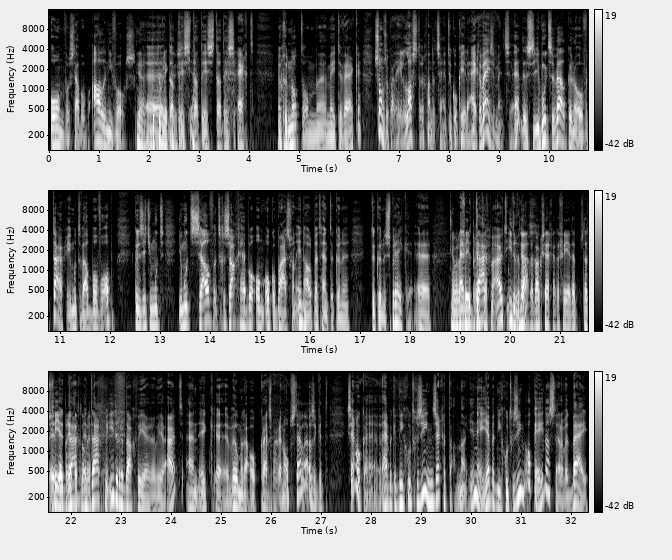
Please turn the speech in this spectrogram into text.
onvoorstelbaar op alle niveaus. Ja, uh, dat, dus. is, dat, is, dat is echt een genot om mee te werken. Soms ook wel heel lastig, want het zijn natuurlijk ook hele eigenwijze mensen. Hè? Dus je moet ze wel kunnen overtuigen. Je moet er wel bovenop kunnen zitten. Je moet, je moet zelf het gezag hebben om ook op basis van inhoud met hen te kunnen, te kunnen spreken. Ja, maar dat en het daagt me uit iedere dag. Dat wou ik zeggen. Dat vind je, dat, dat vind je prettig, toch? Het daagt me iedere dag weer, weer uit. En ik uh, wil me daar ook kwetsbaar in opstellen. Als ik het ik zeg ook, uh, heb ik het niet goed gezien? Zeg het dan. Nou, nee, je hebt het niet goed gezien. Oké, okay, dan stellen we het bij.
